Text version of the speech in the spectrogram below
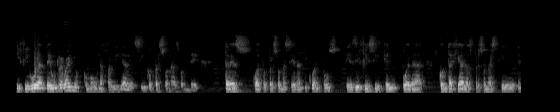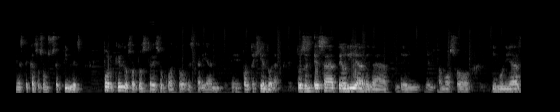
y figúrate un rebaño como una familia de cinco personas donde tres, cuatro personas tienen anticuerpos, es difícil que pueda contagiar a las personas que en este caso son susceptibles, porque los otros tres o cuatro estarían eh, protegiéndola. Entonces, esa teoría de la, del famoso inmunidad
